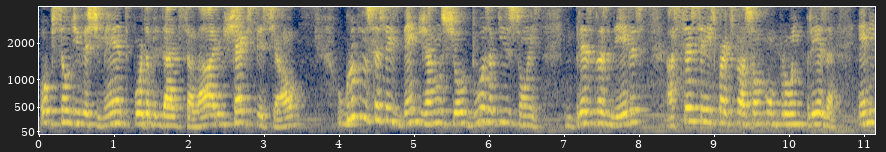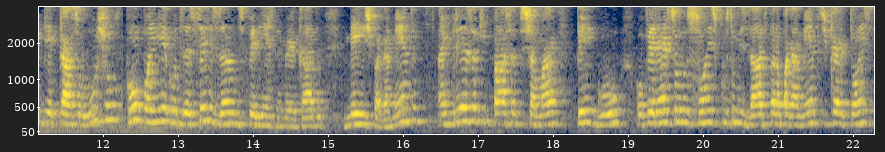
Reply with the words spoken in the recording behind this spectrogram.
opção de investimento, portabilidade de salário, cheque especial. O grupo do C6 Bank já anunciou duas aquisições, empresas brasileiras. A C6 Participação comprou a empresa NTK Solutions, companhia com 16 anos de experiência no mercado meio de pagamento. A empresa que passa a se chamar PayGo oferece soluções customizadas para pagamento de cartões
